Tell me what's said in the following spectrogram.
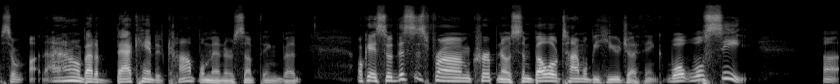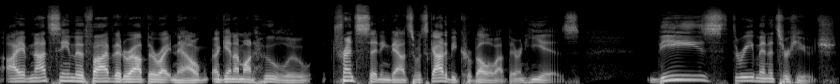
so I don't know about a backhanded compliment or something, but Okay, so this is from Kerpno. Curbelo time will be huge, I think. Well, we'll see. Uh, I have not seen the five that are out there right now. Again, I'm on Hulu. Trent's sitting down, so it's got to be Curbelo out there, and he is. These three minutes are huge.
